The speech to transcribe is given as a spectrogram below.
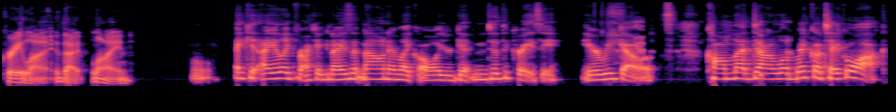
gray line, that line. Oh, I can, I like recognize it now, and I'm like, oh, you're getting to the crazy. Here we go. Let's calm that down a little bit. Go take a walk.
